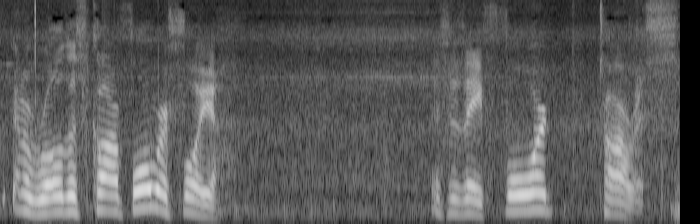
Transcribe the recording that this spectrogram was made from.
We're going to roll this car forward for you. This is a Ford Taurus.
